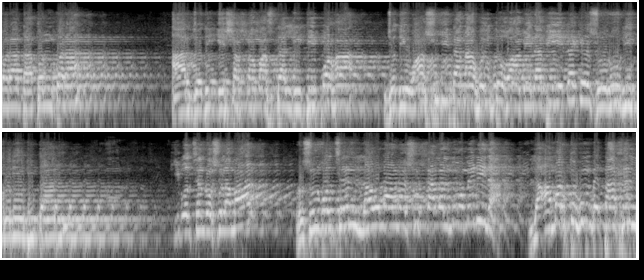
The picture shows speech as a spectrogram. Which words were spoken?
করা দাতন করা আর যদি এসব নামাজটা লিপি পড়া, যদি অসুবিধা না হইতো, আমি নাবি এটাকে জরুরি করে দিতাম। কি বলছেন রসুল আমার? রসুল বলছেন, লাউলা না শুকালাল মুমিনিনা, লা আমারতুহুম বিতাখিল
